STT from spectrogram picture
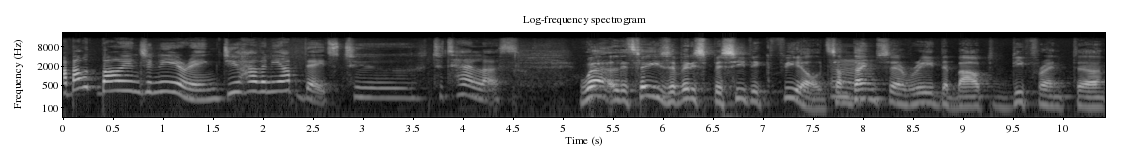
about bioengineering, do you have any updates to, to tell us? Well, let's say it's a very specific field. Sometimes mm. I read about different uh,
